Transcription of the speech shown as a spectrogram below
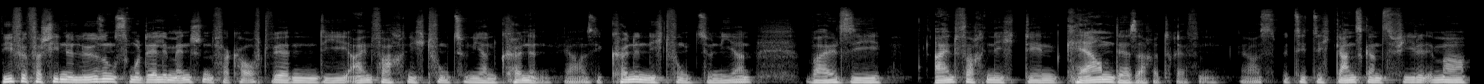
wie viel verschiedene Lösungsmodelle Menschen verkauft werden, die einfach nicht funktionieren können. Ja, sie können nicht funktionieren, weil sie einfach nicht den Kern der Sache treffen. Ja, es bezieht sich ganz, ganz viel immer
